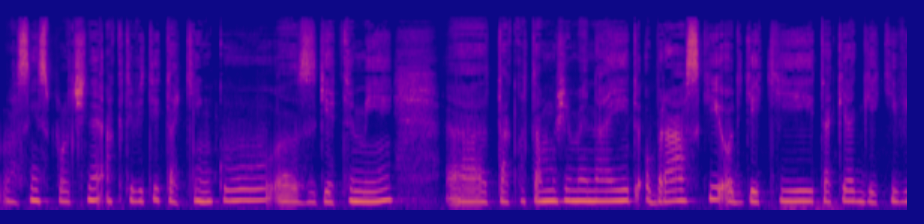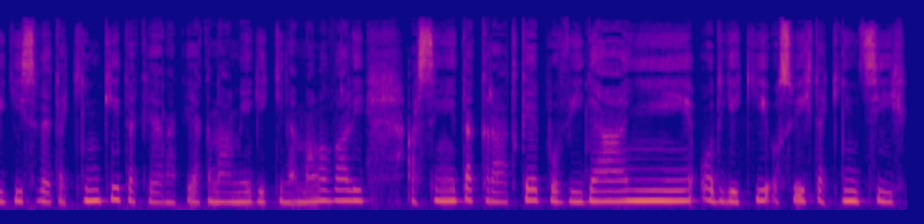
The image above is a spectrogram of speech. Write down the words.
vlastně společné aktivity tatínků eh, s dětmi, eh, tak tam můžeme najít obrázky od dětí, tak jak děti vidí své tatínky, tak jak nám je děti namalovali. A stejně tak krátké povídání od dětí o svých tatíncích,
